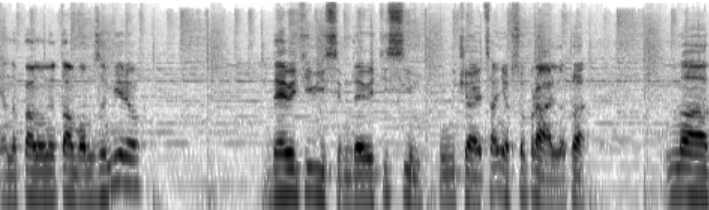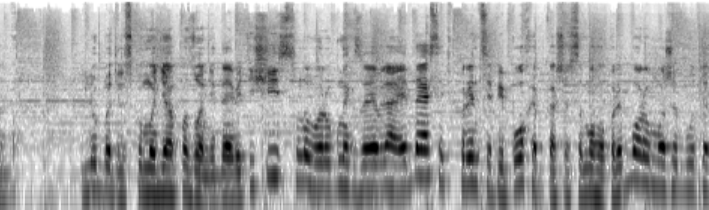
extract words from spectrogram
Я напевно не там вам заміряв. 9,8, 9,7 виходить. А, ні, все правильно, так. На любительському діапазоні 9,6, ну виробник заявляє 10, в принципі, похибка ще самого прибору може бути,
